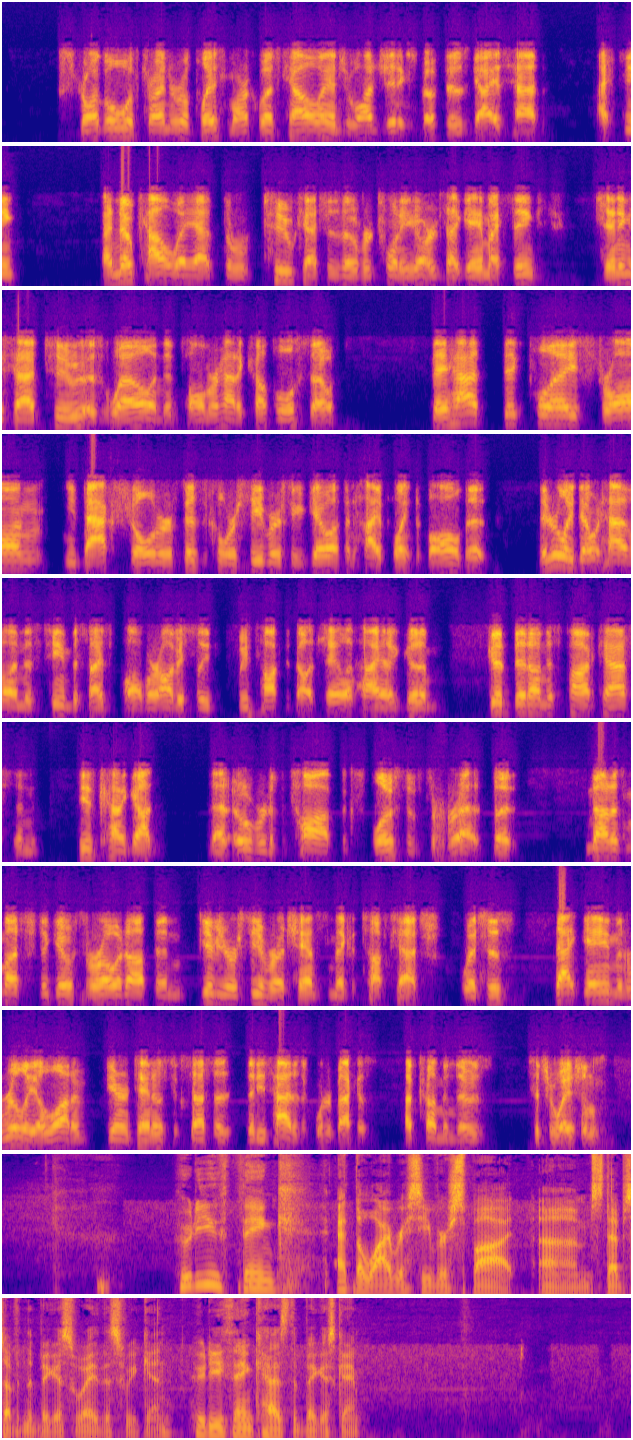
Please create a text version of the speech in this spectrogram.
struggle with trying to replace Marquez Callaway and Jauan Jennings. Both those guys had, I think, I know Callaway had th- two catches over 20 yards that game. I think Jennings had two as well, and then Palmer had a couple. So they had big play, strong back shoulder, physical receivers who could go up and high point the ball that they really don't have on this team besides Palmer. Obviously, we talked about Jalin Hyatt a good good bit on this podcast, and he's kind of got that over to the top explosive threat, but not as much to go throw it up and give your receiver a chance to make a tough catch, which is that game and really a lot of Guarantano's success that he's had as a quarterback has have come in those situations. Who do you think at the wide receiver spot um, steps up in the biggest way this weekend? Who do you think has the biggest game?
